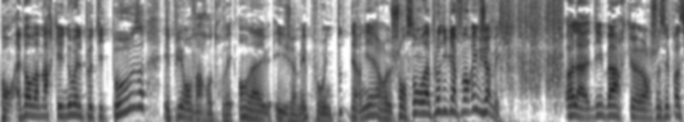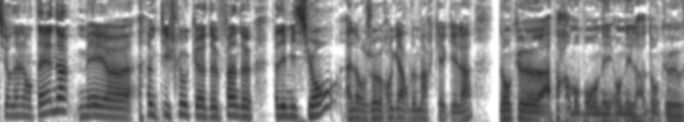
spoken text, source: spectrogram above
Bon, eh ben on va marquer une nouvelle petite pause et puis on va retrouver en live et jamais pour une toute dernière euh, chanson. On applaudit bien fort Yves Jamais. Voilà, débarque. Alors je sais pas si on à l'antenne, mais euh, un petit schlouk de fin de fin d'émission. Alors je regarde Marc qui est là. Donc euh, apparemment bon on est on est là. Donc euh,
